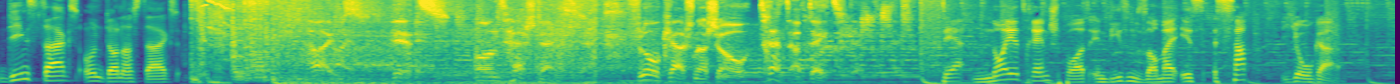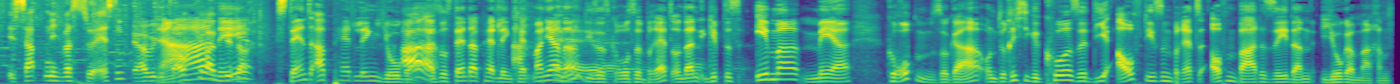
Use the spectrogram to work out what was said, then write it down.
dienstags und donnerstags. Hypes, Hits und Hashtags. Flo Kerschner Show Trend Update. Der neue Trendsport in diesem Sommer ist Sub-Yoga. Ist habt nicht was zu essen? Ja, habe ich jetzt auch Ah, gerade nee. gedacht. Stand-Up-Paddling-Yoga. Ah. Also Stand-Up-Paddling kennt man ja, ne? Dieses große Brett. Und dann gibt es immer mehr Gruppen sogar und richtige Kurse, die auf diesem Brett auf dem Badesee dann Yoga machen.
